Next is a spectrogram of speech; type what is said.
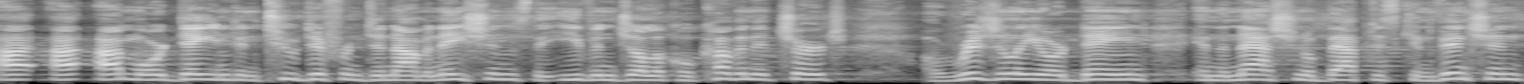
I, am ordained in two different denominations the Evangelical Covenant Church, originally ordained in the National Baptist Convention.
